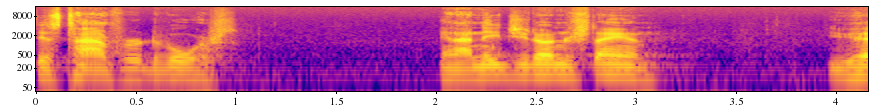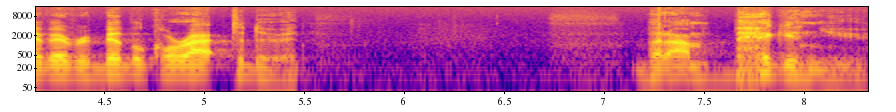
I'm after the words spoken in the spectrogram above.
It's time for a divorce. And I need you to understand you have every biblical right to do it. But I'm begging you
